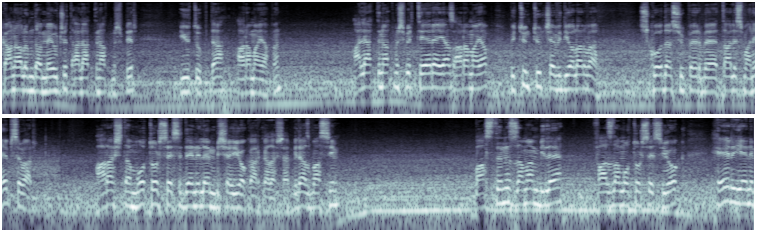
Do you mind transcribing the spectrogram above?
kanalımda mevcut Alaaddin 61. YouTube'da arama yapın. Alaaddin 61 TR yaz arama yap. Bütün Türkçe videolar var. Skoda Super ve Talisman hepsi var. Araçta motor sesi denilen bir şey yok arkadaşlar. Biraz basayım. Bastığınız zaman bile fazla motor sesi yok. Her yeni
